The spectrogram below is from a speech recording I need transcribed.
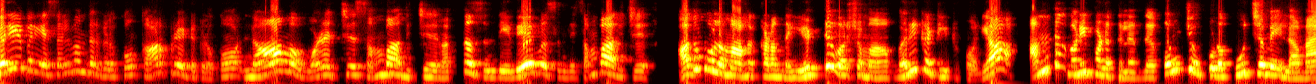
பெரிய பெரிய செல்வந்தர்களுக்கும் கார்பரேட்டுகளுக்கும் நாம உழைச்சு சம்பாதிச்சு ரத்தம் சிந்தி வேர்வை சிந்தி சம்பாதிச்சு அது மூலமாக கடந்த எட்டு வருஷமா வரி கட்டிட்டு இருக்கோம் இல்லையா? அந்த வரி பணத்துல இருந்து கொஞ்சம் கூட கூச்சமே இல்லாம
